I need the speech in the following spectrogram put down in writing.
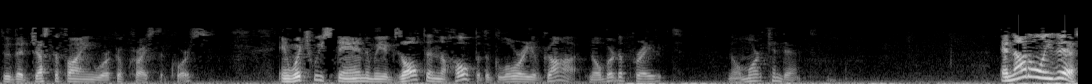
through the justifying work of Christ, of course, in which we stand and we exult in the hope of the glory of God. No more depraved, no more condemned. And not only this,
